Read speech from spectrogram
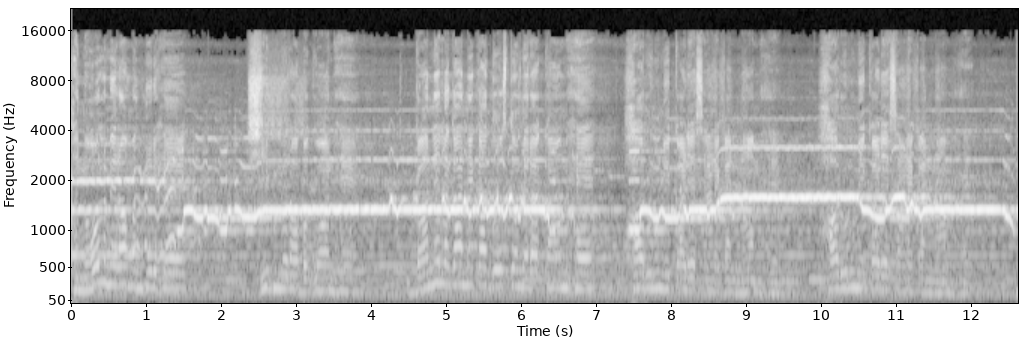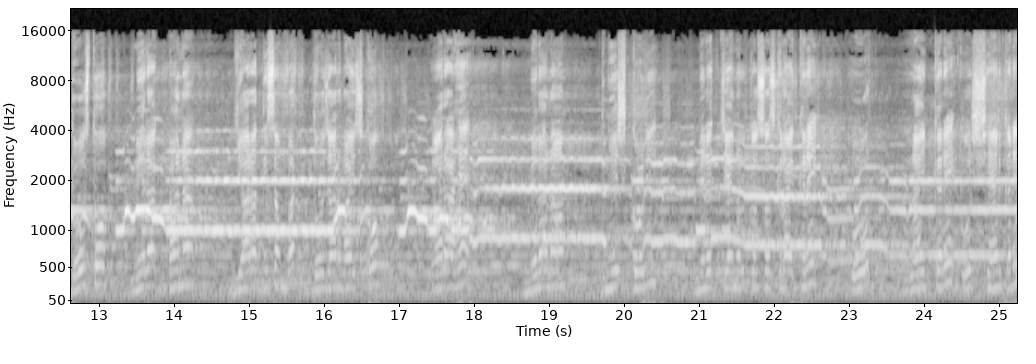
हनोल मेरा मंदिर है, शिव मेरा भगवान है। गाने लगाने का दोस्तों तो मेरा काम है, हारून में काड़े साने का नाम है, हारून में काड़े साने का नाम है। दोस्तों, मेरा गाना 11 दिसंबर 2022 को आ रहा है। मेरा नाम दिनेश कोहली। मेरे चैनल को सब्सक्राइब करें और लाइक करें और शेयर करें।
